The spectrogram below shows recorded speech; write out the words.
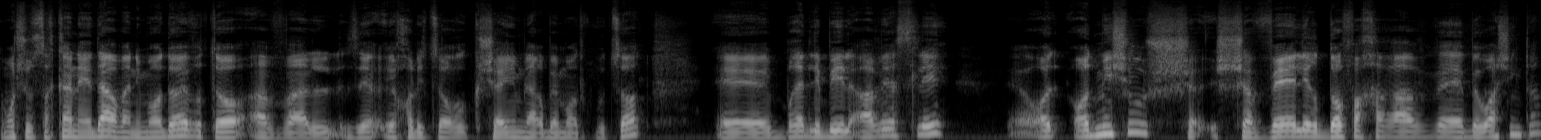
למרות שהוא שחקן נהדר ואני מאוד אוהב אותו אבל זה יכול ליצור קשיים להרבה מאוד קבוצות. ברדלי ביל obviously עוד, עוד מישהו ש, שווה לרדוף אחריו uh, בוושינגטון?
